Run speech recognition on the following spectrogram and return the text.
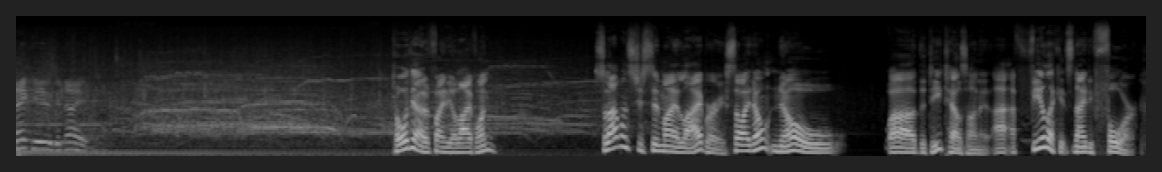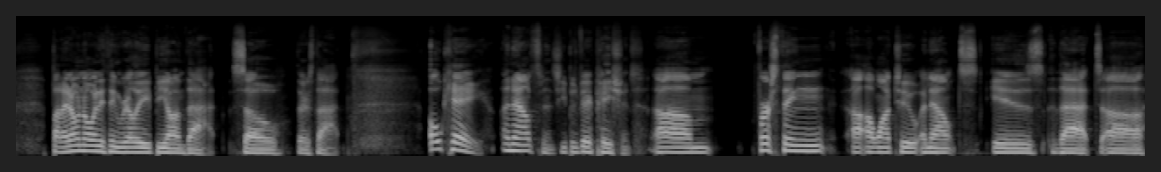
Thank you. Good night. Told you I would find you a live one. So that one's just in my library. So I don't know uh, the details on it. I, I feel like it's 94, but I don't know anything really beyond that. So there's that. Okay, announcements. You've been very patient. Um, first thing uh, I want to announce is that uh,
